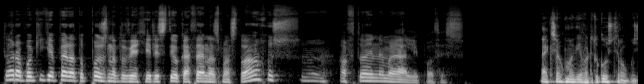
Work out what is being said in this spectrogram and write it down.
Τώρα από εκεί και πέρα το πώς να το διαχειριστεί ο καθένας μας το άγχος, ε, αυτό είναι μεγάλη υπόθεση. Εντάξει, έχουμε διαφορετικούς τρόπους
